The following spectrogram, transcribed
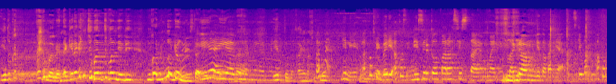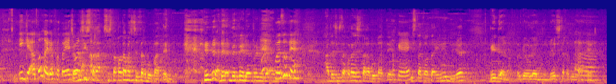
Itu kan apa kan akhirnya kan cuman cuman jadi muka dua dong di Instagram Iya, iya, Nah, benar, benar, itu makanya maksudku karena gini ya aku pribadi aku di circle para sista yang main Instagram gitu kan ya. Meskipun aku IG aku nggak ada fotonya cuma sista sista kota masih sista kabupaten ada berbeda perbedaan maksudnya ada sista kota ada sista kabupaten Oke. sista kota ini dia beda pergaulannya dari sista kabupaten Uh.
